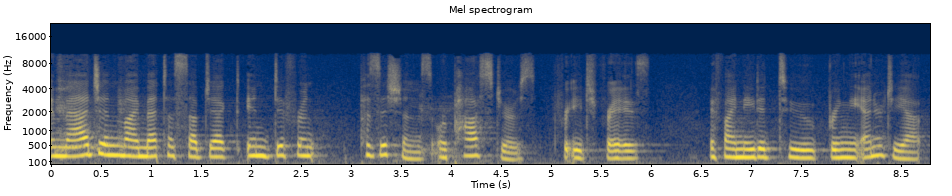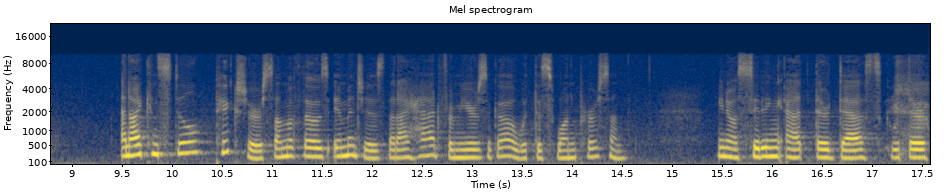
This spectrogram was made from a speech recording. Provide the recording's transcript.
imagine my metta subject in different positions or postures for each phrase if I needed to bring the energy up. And I can still picture some of those images that I had from years ago with this one person. You know, sitting at their desk with their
